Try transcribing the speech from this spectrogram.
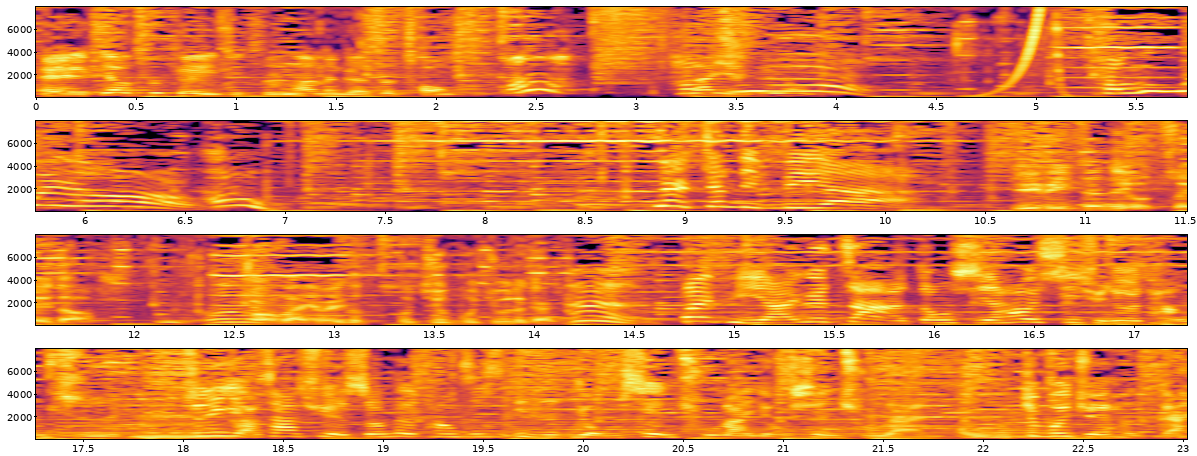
哎，要吃可以一起吃，它那个是葱。哦，那也可以用。好入味哦！哦，那叫鱼皮啊。鱼皮真的有醉到，口感有一个不揪不揪的感觉。嗯，外皮啊，因为炸的东西，它会吸取那个汤汁，所以你咬下去的时候，那个汤汁是一直涌现出来，涌现出来，就不会觉得很干。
